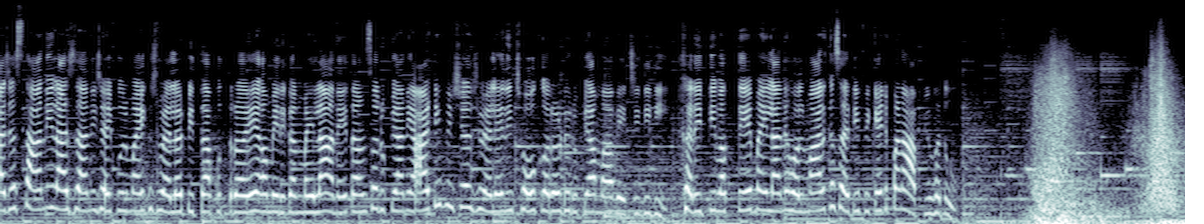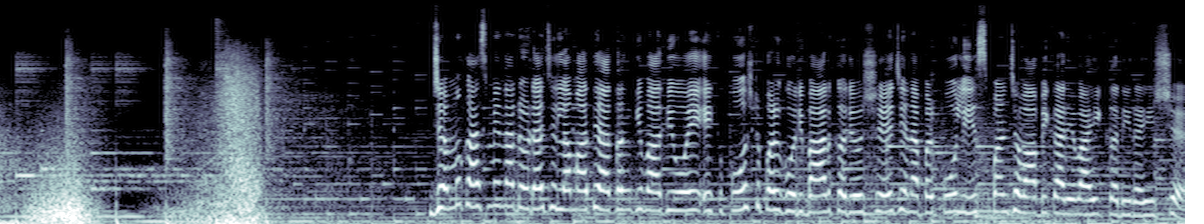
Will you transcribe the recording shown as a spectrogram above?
રાજસ્થાનની રાજધાની જયપુરમાં એક જ્વેલર પિતા પુત્રએ અમેરિકન મહિલાને ત્રણસો રૂપિયાની આર્ટિફિશિયલ જ્વેલરી છ કરોડ રૂપિયામાં વેચી દીધી. ખરીદતી વખતે મહિલાને હોલમાર્ક સર્ટિફિકેટ પણ આપ્યું હતું. જમ્મુ કાશ્મીરના ડોડા જિલ્લામાંથી આતંકવાદીઓએ એક પોસ્ટ પર ગોળીબાર કર્યો છે, જેના પર પોલીસ પણ જવાબી કાર્યવાહી કરી રહી છે.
